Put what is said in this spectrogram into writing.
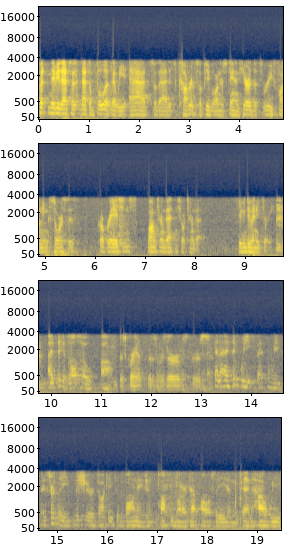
but maybe that's a, that's a bullet that we add so that it's covered, so people understand, here are the three funding sources, appropriations, long-term debt, and short-term debt. You can do any three. I think it's also, um, There's grants, there's reserves, there's, And I think we, uh, we, uh, certainly this year, talking to the bond agent, talking about our debt policy and, and how we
